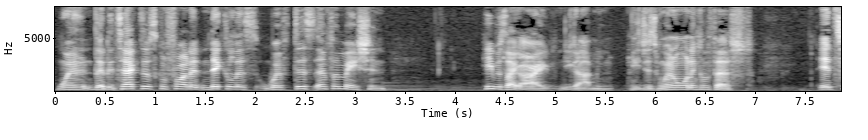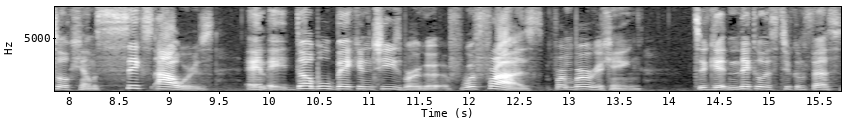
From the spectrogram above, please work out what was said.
When the detectives confronted Nicholas with this information, he was like, All right, you got me. He just went on and confessed. It took him six hours and a double bacon cheeseburger with fries from Burger King to get Nicholas to confess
